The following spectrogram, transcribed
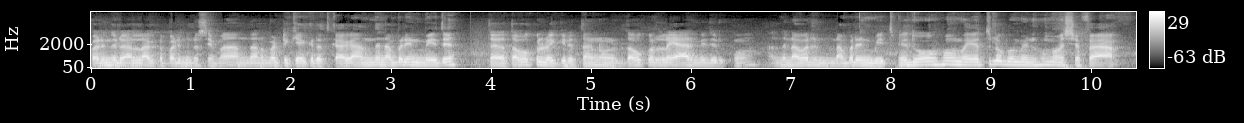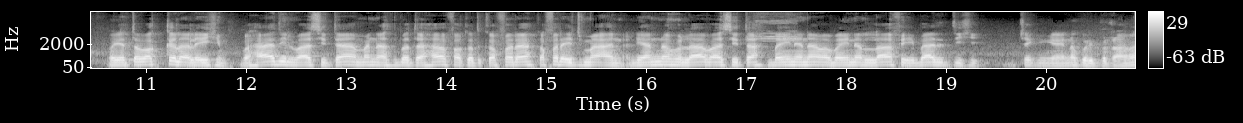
பரிந்துரை அல்லாக்கிட்ட பரிந்துரை செய்யுமா அந்த நபர்கிட்ட கேட்கறதுக்காக அந்த நபரின் மீது த தவக்குள் வைக்கிறது தன்னோட தவக்குள்ள யார் மீது இருக்கும் அந்த நபரின் நபரின் மீது எதுவும் எத்லுபு மின்ஹும் ஷெஃபா ويتوكل عليهم وهذه الواسطة من أثبتها فقد كفر كفر إجماعا لأنه لا واسطة بيننا وبين الله في عبادته சரிங்க என்ன குறிப்பிட்றாங்க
